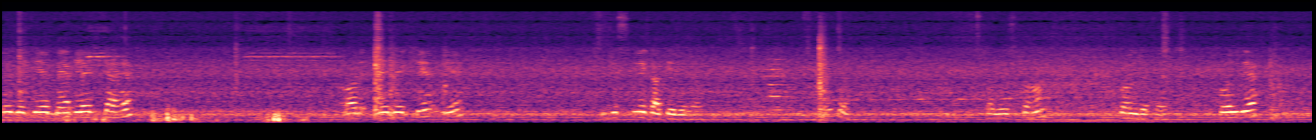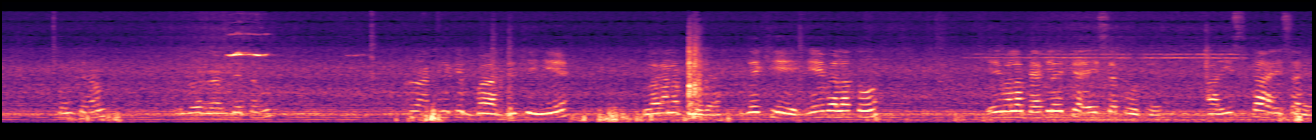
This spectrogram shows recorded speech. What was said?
ये देखिए बैकलाइट का है। और ये देखिए, ये डिस्प्ले का केबल है। ठीक है? चलो, इसको हम खोल देते हैं। खोल दिया? खोल के हम इधर रख देता हूँ। रखने के बाद देखिए ये लगाना पड़ेगा। देखिए, ये वाला तो ये वाला बैकलाइट का ऐसा पोर्ट है और इसका ऐसा है।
